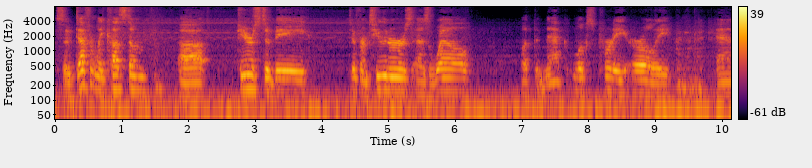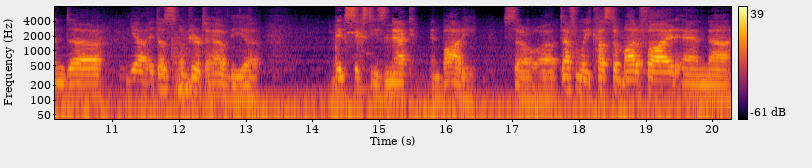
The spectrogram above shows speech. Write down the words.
So definitely custom. Uh, appears to be different tuners as well. But the neck looks pretty early, and uh, yeah, it does appear to have the uh, mid 60s neck and body. So uh, definitely custom modified, and uh,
